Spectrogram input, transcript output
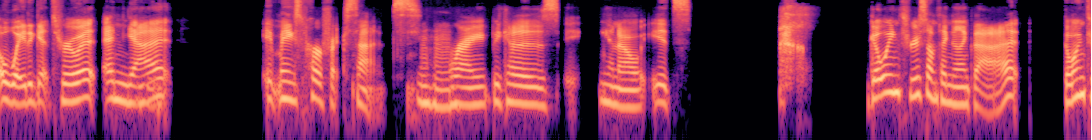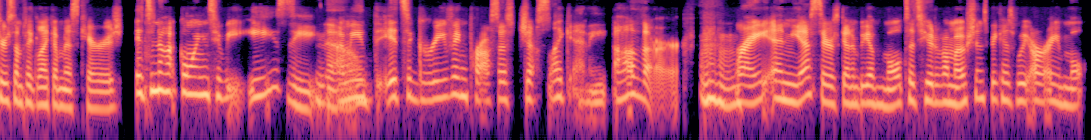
a, way to get through it and mm-hmm. yet mm. it makes perfect sense, mm-hmm. right? Because you know, it's going through something like that going through something like a miscarriage, it's not going to be easy. No. I mean, it's a grieving process just like any other, mm-hmm. right? And yes, there's going to be a multitude of emotions because we are a mul-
